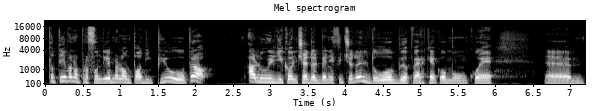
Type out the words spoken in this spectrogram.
potevano approfondirmelo un po' di più, però a lui gli concedo il beneficio del dubbio perché comunque ehm,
